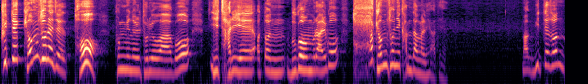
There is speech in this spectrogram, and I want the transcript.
그때 겸손해져야 더 국민을 두려워하고 이 자리에 어떤 무거움을 알고 더 겸손히 감당을 해야 돼요. 막 밑에선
